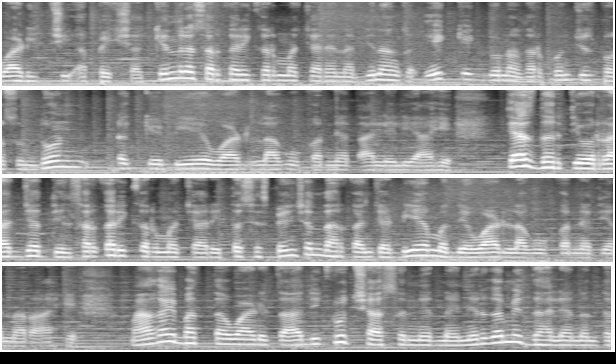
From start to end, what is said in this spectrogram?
वाढीची अपेक्षा. केंद्र सरकारी कर्मचाऱ्यांना दिनांक एक एक दोन हजार पंचवीसपासून दोन टक्के डीए वाढ लागू करण्यात आलेली आहे. त्याच धर्तीवर राज्यातील सरकारी कर्मचारी तसेच पेन्शनधारकांच्या डी एमध्ये वाढ लागू करण्यात येणार आहे. महागाई भत्ता वाढीचा अधिकृत शासन निर्णय निर्गमित झाल्यानंतर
